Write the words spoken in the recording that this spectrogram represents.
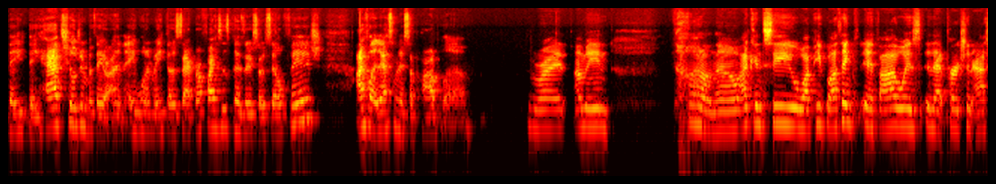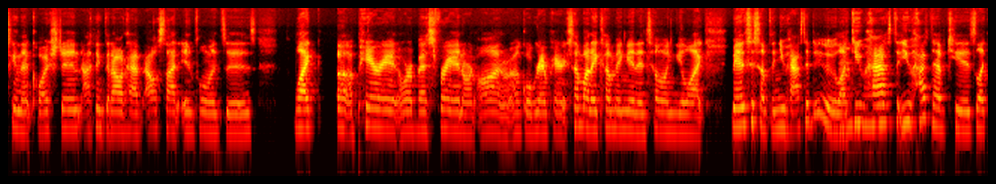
they they have children, but they are unable to make those sacrifices because they're so selfish. I feel like that's when it's a problem. Right. I mean, I don't know. I can see why people. I think if I was that person asking that question, I think that I would have outside influences, like a parent or a best friend or an aunt or uncle, grandparent, somebody coming in and telling you like, "Man, this is something you have to do. Like, you Mhm. have to, you have to have kids. Like,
